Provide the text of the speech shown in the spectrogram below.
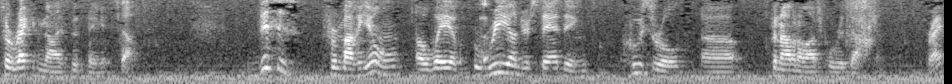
to recognize the thing itself. This is, for Marion, a way of uh, re-understanding Husserl's uh, phenomenological reduction. Right?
